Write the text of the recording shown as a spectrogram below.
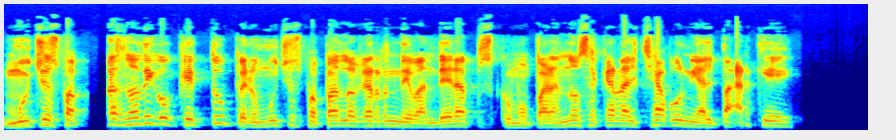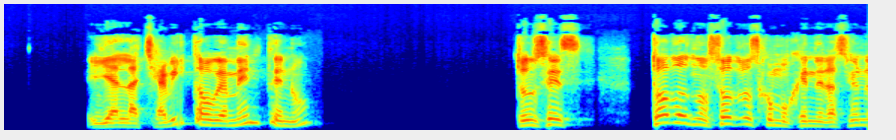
Muchos papás, no digo que tú, pero muchos papás lo agarran de bandera, pues como para no sacar al chavo ni al parque. Y a la chavita, obviamente, ¿no? Entonces, todos nosotros como generación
